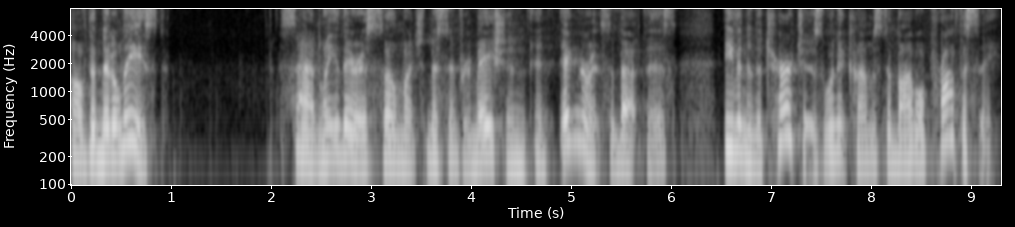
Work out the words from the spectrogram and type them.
of the Middle East. Sadly, there is so much misinformation and ignorance about this, even in the churches, when it comes to Bible prophecy.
